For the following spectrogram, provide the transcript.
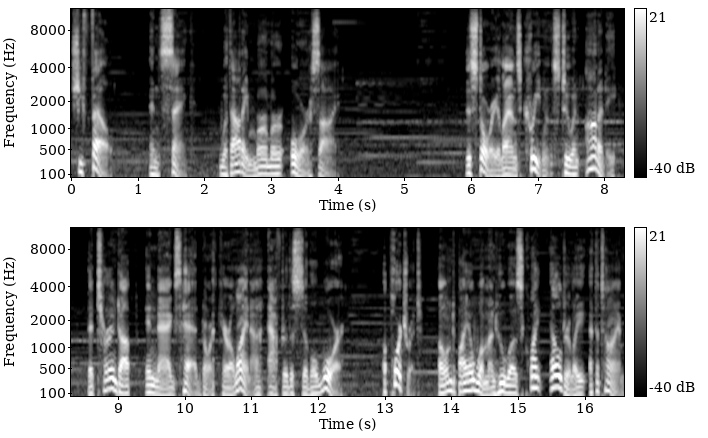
She fell and sank without a murmur or sigh. This story lends credence to an oddity that turned up in Nag's Head, North Carolina after the Civil War, a portrait owned by a woman who was quite elderly at the time.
